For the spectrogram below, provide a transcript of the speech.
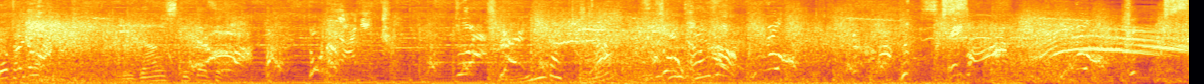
交代だ油断してたぜなんだって負けんじゃねえぞ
